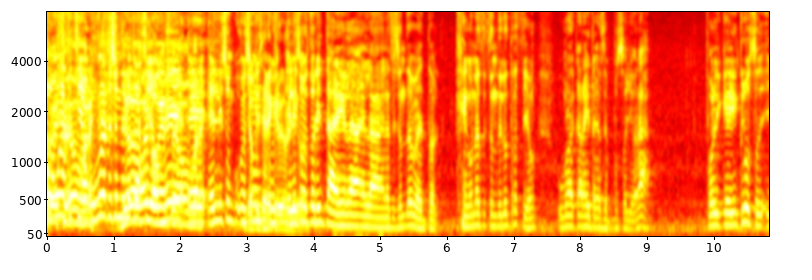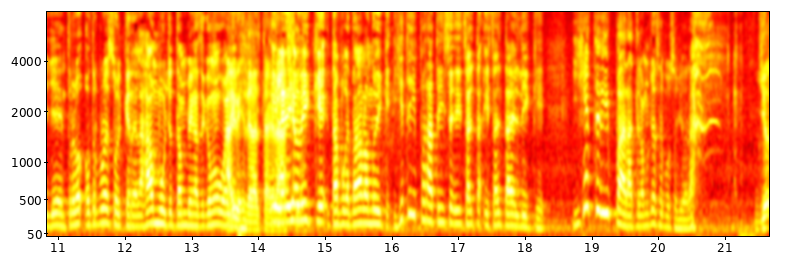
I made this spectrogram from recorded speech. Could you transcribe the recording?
hombre. hubo una sección de no ilustración. eh, eh, él hizo un, un- quisiera escribir un él hizo un libro. story time en la, en, la, en la sección de Vector, que en una sección de ilustración hubo una carajita que se puso a llorar. Porque incluso entró otro profesor que relajaba mucho también, así como bueno. Y le dijo, Gracia. di que, ta- porque estaban hablando de que, y este disparate, y, se- y salta, y salta él, di que, y este disparate, la muchacha se puso a llorar. Yo,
